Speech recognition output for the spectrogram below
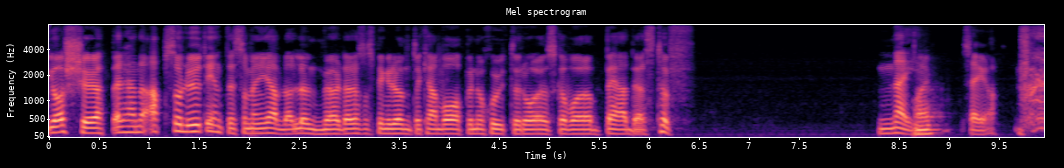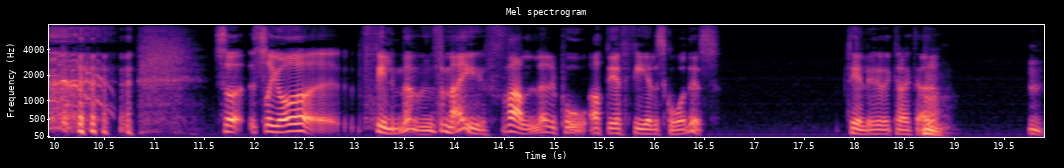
jag köper henne absolut inte som en jävla lönnmördare som springer runt och kan vapen och skjuter och ska vara badass tuff. Nej, Nej. säger jag. så, så jag, filmen för mig faller på att det är fel skådis. Till karaktären. Mm. Mm.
